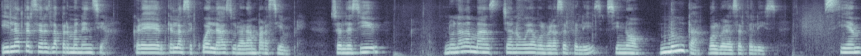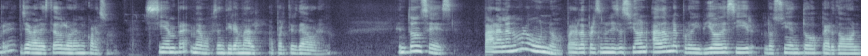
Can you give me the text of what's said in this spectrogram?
Y la tercera es la permanencia, creer que las secuelas durarán para siempre. O sea, el decir, no nada más ya no voy a volver a ser feliz, sino nunca volveré a ser feliz siempre llevaré este dolor en el corazón. Siempre me sentiré mal a partir de ahora. Entonces, Para la número uno, para la personalización, Adam le prohibió decir lo siento, perdón,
